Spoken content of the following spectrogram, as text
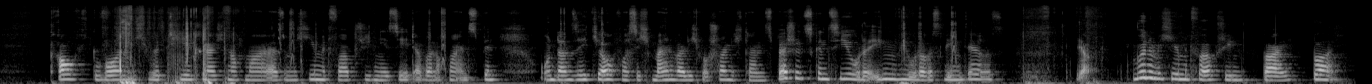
Traurig geworden. Ich würde hier gleich nochmal, also mich hiermit verabschieden. Ihr seht aber nochmal einen Spin. Und dann seht ihr auch, was ich meine, weil ich wahrscheinlich keinen Special Skin ziehe oder irgendwie oder was legendäres. Ja, würde mich hiermit verabschieden. Bye, bye.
